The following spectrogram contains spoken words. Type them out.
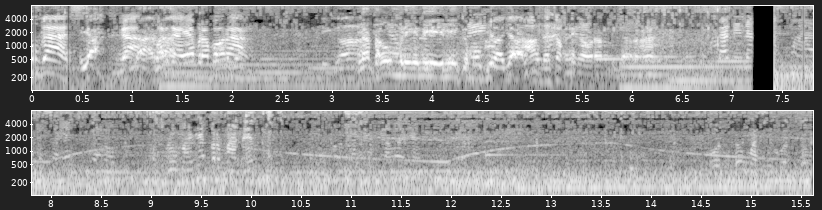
tugas. Iya. Enggak, warga ya berapa orang? Tiga. Nggak tahu mending ini, ini ke mobil aja lah. Ah, udah sok tiga orang, tiga orang. rumahnya permanen untung masih untung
